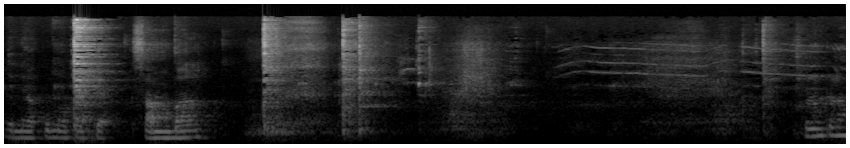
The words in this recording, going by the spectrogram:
Ini aku mau pakai sambal. Pelan-pelan.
